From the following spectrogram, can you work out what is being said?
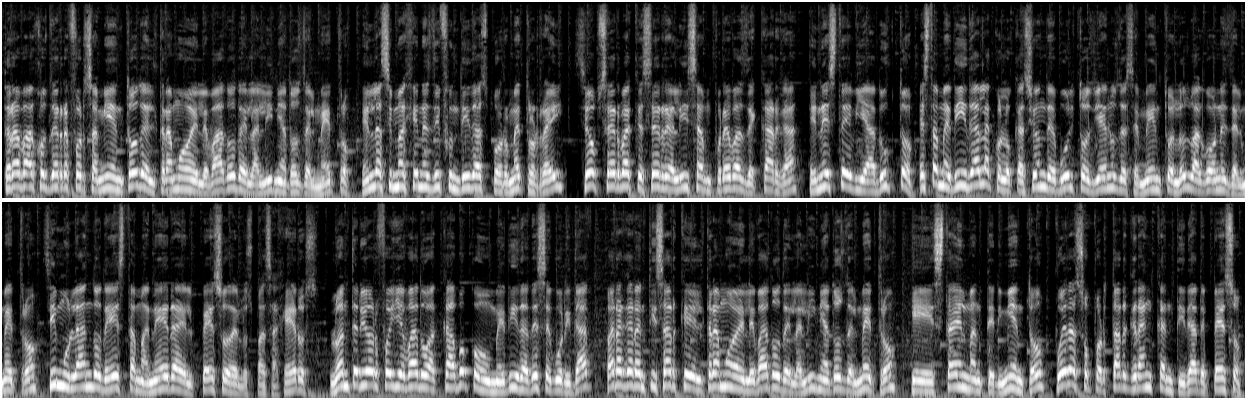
trabajos de reforzamiento del tramo elevado de la línea 2 del metro. En las imágenes difundidas por Metro Rey, se observa que se realizan pruebas de carga en este viaducto. Esta medida, la colocación de bultos llenos de cemento en los vagones del metro, simulando de esta manera el peso de los pasajeros. Lo anterior fue llevado a cabo como medida de seguridad para garantizar que el tramo elevado de la línea 2 del metro, que está en mantenimiento, pueda soportar gran cantidad de peso,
